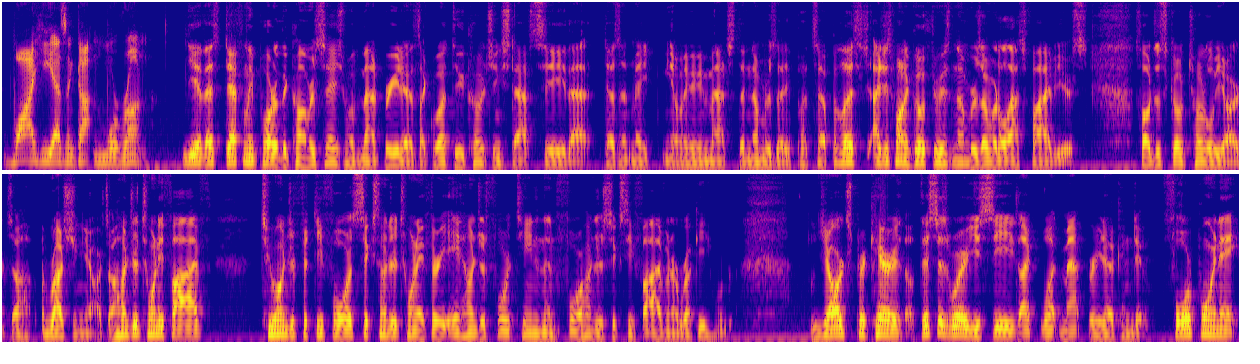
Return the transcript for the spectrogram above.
why he hasn't gotten more run. Yeah, that's definitely part of the conversation with Matt Breida. It's like, what do coaching staff see that doesn't make, you know, maybe match the numbers that he puts up? But let's, I just want to go through his numbers over the last five years. So I'll just go total yards, uh, rushing yards, 125, 254, 623, 814, and then 465 in a rookie. Yards per carry, though. This is where you see like what Matt Breida can do. 4.8,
